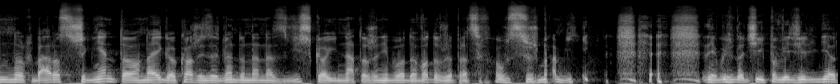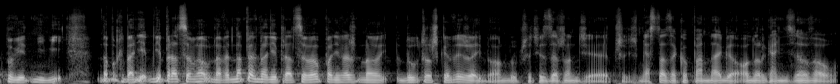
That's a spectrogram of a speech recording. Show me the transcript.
no, chyba rozstrzygnięto na jego korzyść ze względu na nazwisko i na to, że nie było dowodów, że pracował z służbami, jakbyśmy do dzisiaj powiedzieli, nieodpowiednimi. No bo chyba nie, nie, pracował, nawet na pewno nie pracował, ponieważ no, był troszkę wyżej, bo on był przecież w zarządzie przecież miasta Zakopanego. On organizował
